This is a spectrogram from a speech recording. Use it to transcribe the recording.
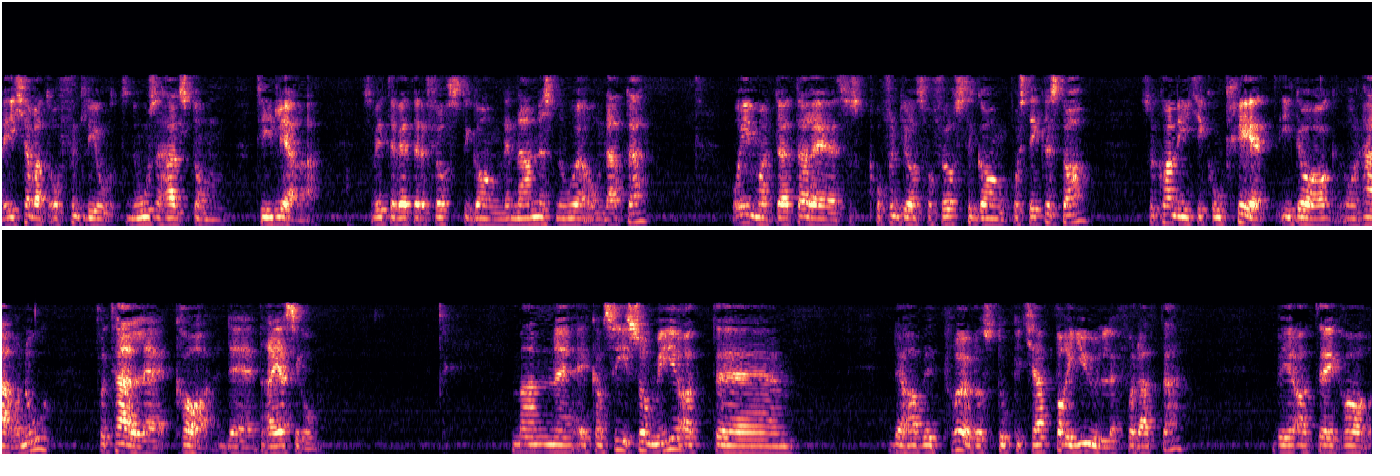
det ikke har vært offentliggjort noe som helst om tidligere. Så vidt jeg vet er det første gang det nevnes noe om dette. Og i og med at dette er offentliggjøres for første gang på Stiklestad, så kan jeg ikke konkret i dag og her og nå fortelle hva det dreier seg om. Men eh, jeg kan si så mye at eh, det har blitt prøvd å stukke kjepper i hjulene for dette ved at jeg har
